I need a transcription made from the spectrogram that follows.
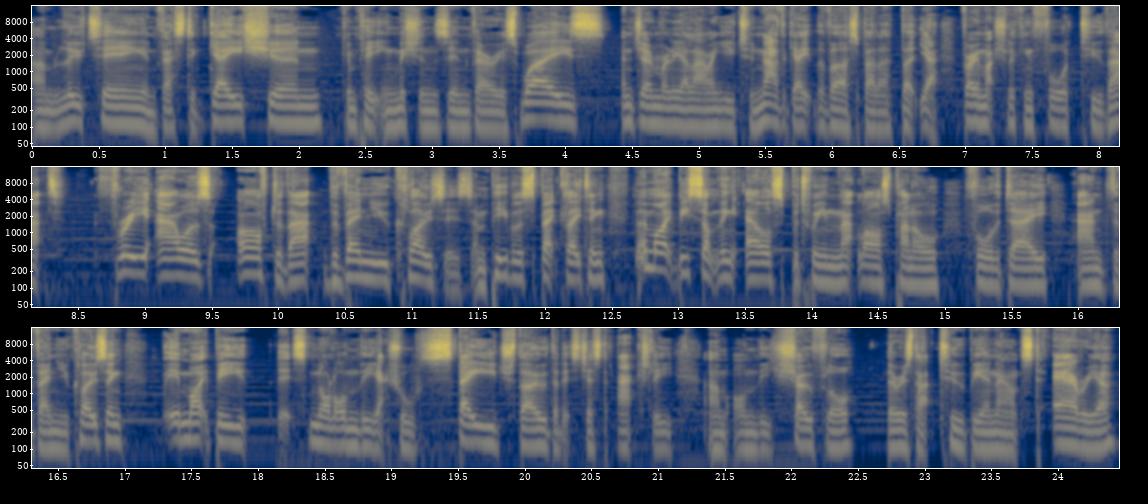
um, looting, investigation, completing missions in various ways, and generally allowing you to navigate the verse better. But yeah, very much looking forward to that. Three hours after that, the venue closes, and people are speculating there might be something else between that last panel for the day and the venue closing. It might be it's not on the actual stage, though, that it's just actually um, on the show floor there is that to be announced area.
